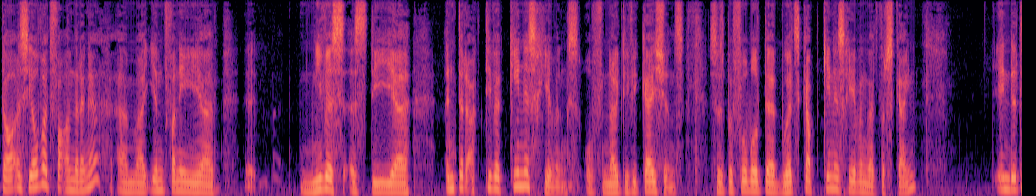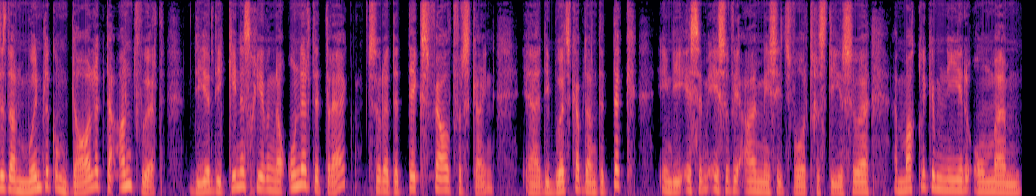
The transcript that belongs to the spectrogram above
daar is heelwat veranderinge, um, een van die uh, nuus is die uh, interaktiewe kennisgewings of notifications soos byvoorbeeld 'n boodskap kennisgewing wat verskyn. En dit is dan moontlik om dadelik te antwoord deur die kennisgewing na onder te trek sodat 'n teksveld verskyn uh, die boodskap dan te tik en die SMS of die iMessage word gestuur. So 'n maklike manier om um,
